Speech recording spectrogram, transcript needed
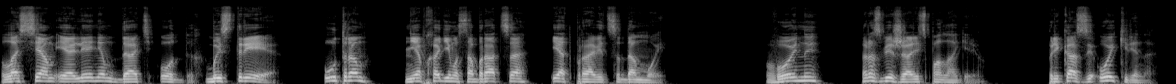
Лосям и оленям дать отдых. Быстрее! Утром необходимо собраться и отправиться домой. Войны разбежались по лагерю. Приказы Ойкерина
